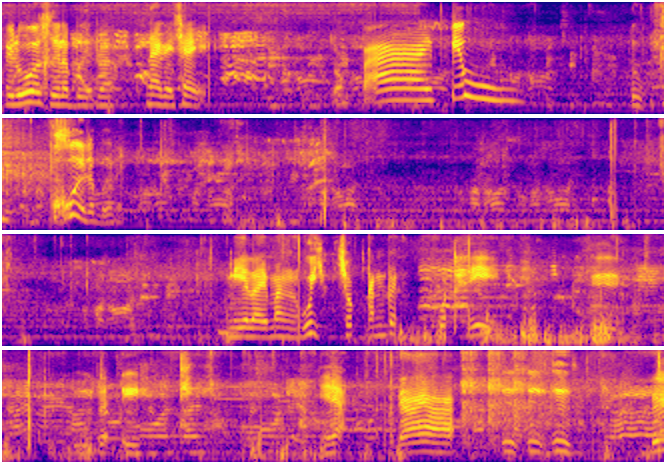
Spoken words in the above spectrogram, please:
ไม่รู้ว่าคือระเบิดวะน่าจะใช่ลงไปปิ้วดูคุยระเบิดเลย มีอะไรมั่งอุ้ยชกกันด้วยโคตรเท่เออปืนด้วยเออนี่แหละได้อะอืออืออือเอ้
